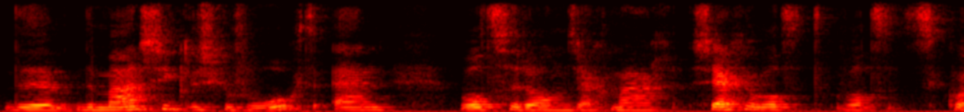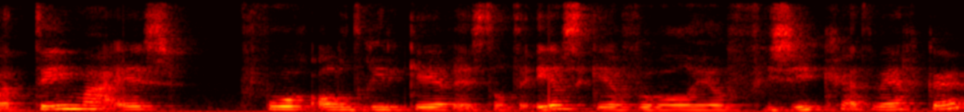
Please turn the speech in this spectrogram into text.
de, de maandcyclus gevolgd. En wat ze dan zeg maar zeggen, wat het, wat het qua thema is voor alle drie de keren, is dat de eerste keer vooral heel fysiek gaat werken.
